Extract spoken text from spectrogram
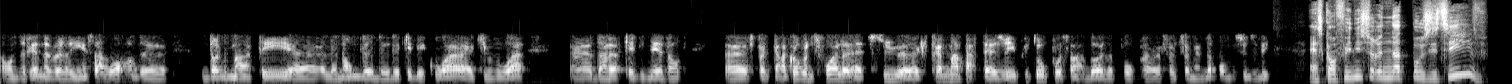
on dirait, ne veulent rien savoir d'augmenter euh, le nombre de, Québécois euh, qui voient euh, dans leur cabinet. Donc, euh, fait que encore une fois, là, là-dessus, euh, extrêmement partagé, plutôt pouce en bas là, pour euh, cette semaine-là pour M. Dubé. Est-ce qu'on finit sur une note positive?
